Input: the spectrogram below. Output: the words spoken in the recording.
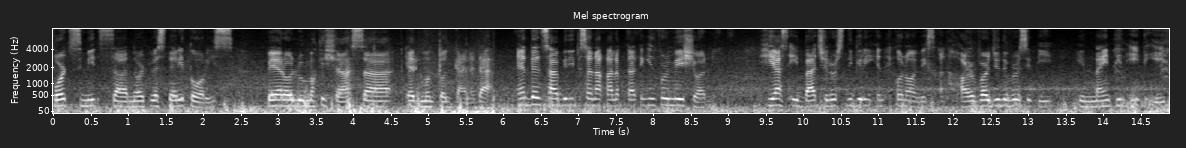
Fort Smith sa Northwest Territories pero lumaki siya sa Edmonton, Canada. And then sabi dito sa nakalap nating information, he has a bachelor's degree in economics at Harvard University in 1988.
